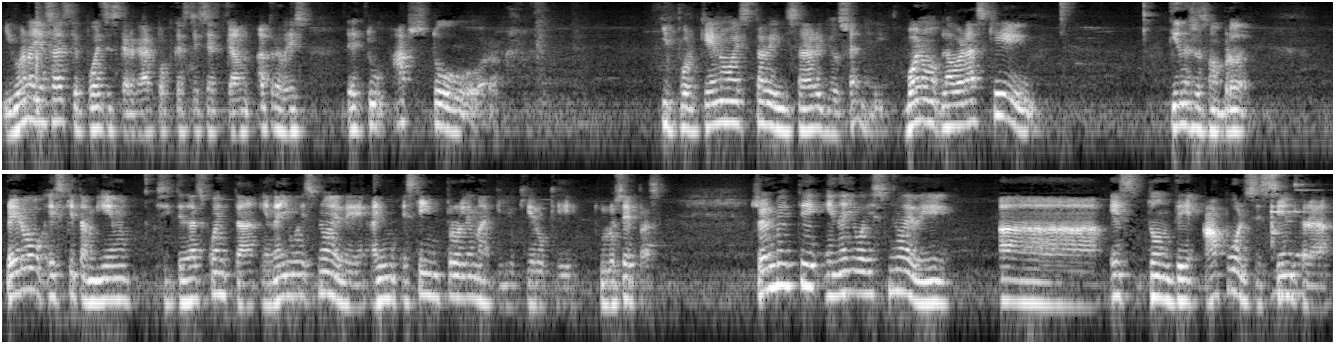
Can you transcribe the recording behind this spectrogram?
Y bueno, ya sabes que puedes descargar podcast de Setcam a través de tu App Store. ¿Y por qué no estabilizar Yosemite? Bueno, la verdad es que tienes razón, brother. Pero es que también, si te das cuenta, en iOS 9 hay un- es que hay un problema que yo quiero que tú lo sepas. Realmente en iOS 9 ah, es donde Apple se centra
